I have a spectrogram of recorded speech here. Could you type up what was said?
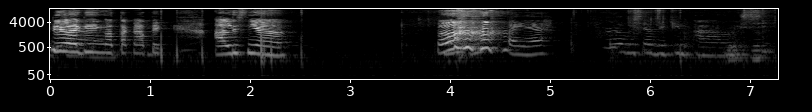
Dia lagi ngotak-atik alisnya Apa ya? Kalau bisa bikin alis sih?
